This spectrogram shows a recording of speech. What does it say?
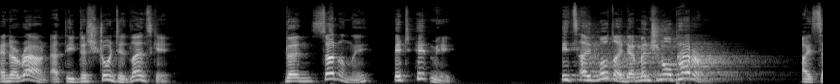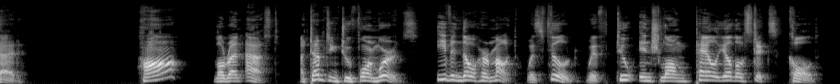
and around at the disjointed landscape. Then suddenly, it hit me. It's a multidimensional pattern, I said. Huh? Loren asked, attempting to form words, even though her mouth was filled with two inch long pale yellow sticks called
